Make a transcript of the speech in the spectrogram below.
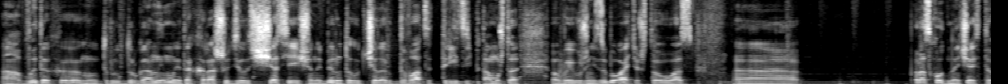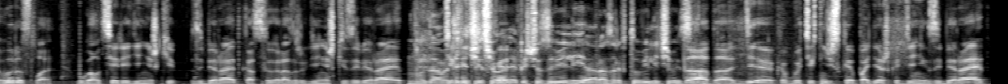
а вы так, э, ну, друг, друганы мои так хорошо делают, сейчас я еще наберу, то вот человек 20-30, потому что вы уже не забывайте, что у вас э, расходная часть-то выросла, бухгалтерия денежки забирает, кассовый разрыв денежки забирает. Ну да, вы 30 техническая- человек еще завели, а разрыв-то увеличивается. Да, да, де- как бы техническая поддержка денег забирает.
